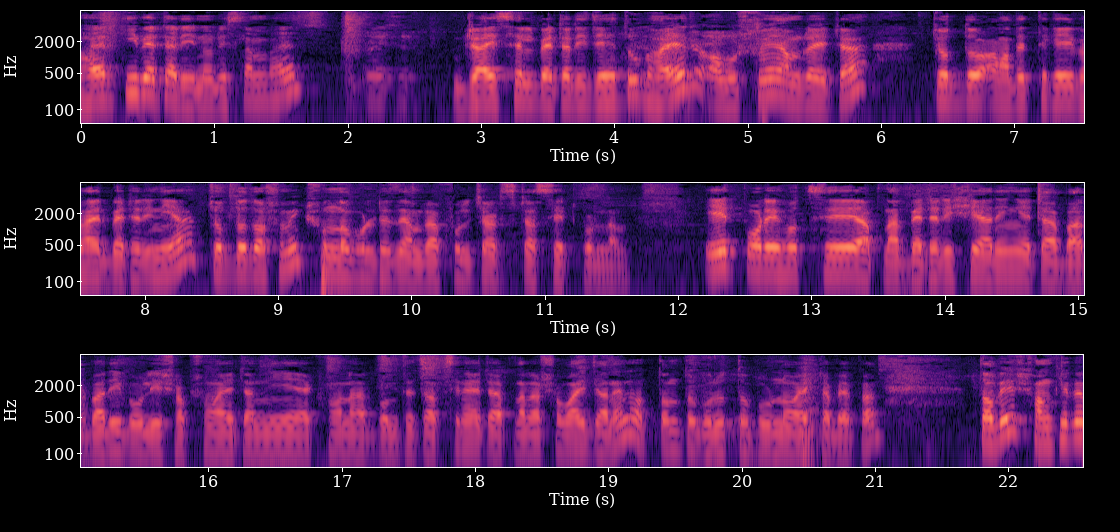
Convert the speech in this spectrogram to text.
ভাইয়ের কি ব্যাটারি নুর ইসলাম ভাইয়ের? ড্রাই সেল ব্যাটারি যেহেতু ভাইয়ের, অবশ্যই আমরা এটা চোদ্দ, আমাদের থেকেই ভাইয়ের ব্যাটারি নিয়ে। চোদ্দ দশমিক শূন্য ভোল্টেজে আমরা ফুল চার্জটা সেট করলাম। এরপরে হচ্ছে আপনার ব্যাটারি শেয়ারিং এটা বারবারই বলি, সবসময় এটা নিয়ে এখন আর বলতে চাচ্ছি না, এটা আপনারা সবাই জানেন, অত্যন্ত গুরুত্বপূর্ণ একটা ব্যাপার। তবে সংক্ষেপে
